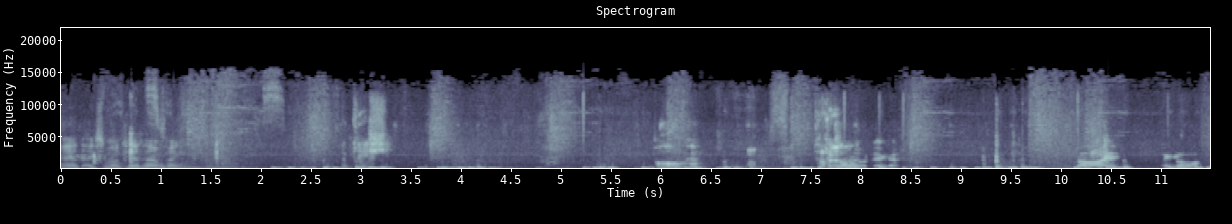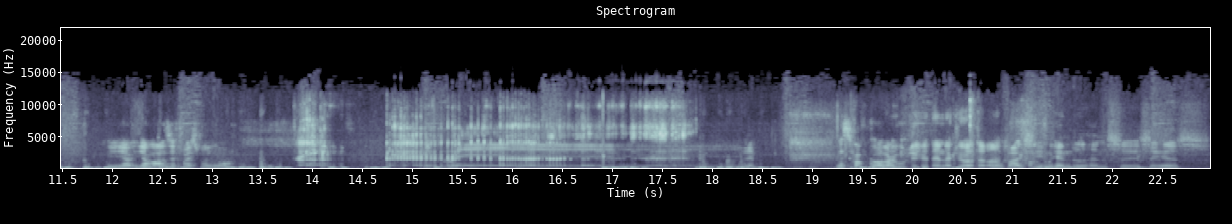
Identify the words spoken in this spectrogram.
Ja, der er ikke så meget pjat her omkring. Okay, shit. Åh, oh, ja. Hold Det Sådan. var lækkert. Nej, ikke lov. Jeg, jeg er meget tilfreds med det her. Jeg skal Fuck, godt nok... den der gjorde det Jeg har der. faktisk indhentet hans uh, CS.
